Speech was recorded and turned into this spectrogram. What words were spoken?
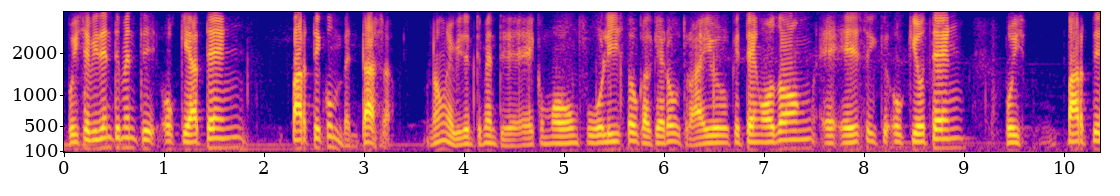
pois evidentemente o que a ten parte con ventaxa non? Evidentemente, é como un futbolista ou calquer outro, hai o que ten o don, e ese o que o ten, pois parte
